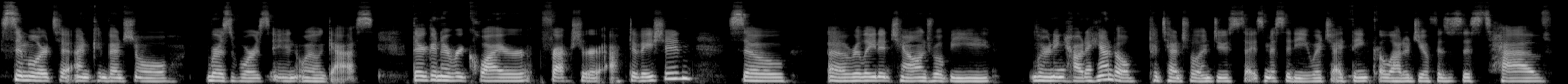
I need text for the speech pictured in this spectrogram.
similar to unconventional reservoirs in oil and gas, they're going to require fracture activation. So, a related challenge will be learning how to handle potential induced seismicity, which I think a lot of geophysicists have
